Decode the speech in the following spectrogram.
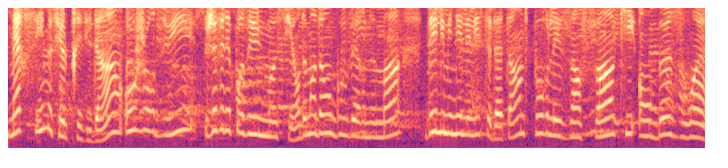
Merci, Monsieur le Président. Aujourd'hui, je vais déposer une motion demandant au gouvernement d'éliminer les listes d'attente pour les enfants qui ont besoin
